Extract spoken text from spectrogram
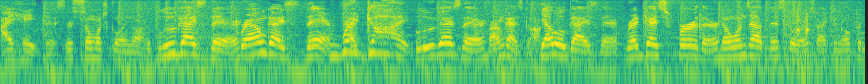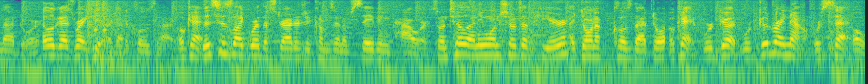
I hate this. There's so much going on. The blue guy's there. Brown guy's there. Red guy. Blue guy's there. Brown guy's gone. Yellow guy's there. Red guy's further. No one's out this door, so I can open that door. Yellow guy's right here. I gotta close that. Okay, this is like where the strategy comes in of saving power. So until anyone shows up here, I don't have to close that door. Okay, we're good. We're good right now. We're set. Oh,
